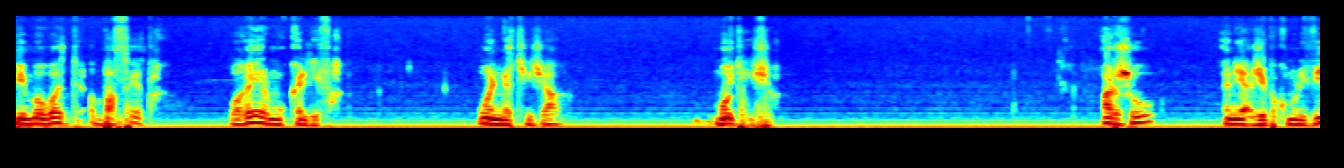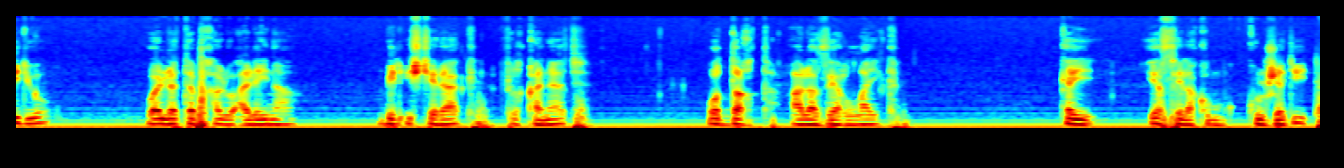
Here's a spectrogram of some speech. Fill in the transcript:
بمواد بسيطة وغير مكلفة والنتيجة مدهشة. أرجو أن يعجبكم الفيديو وألا تبخلوا علينا بالاشتراك في القناة والضغط على زر لايك كي يصلكم كل جديد.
